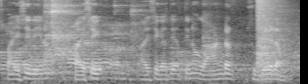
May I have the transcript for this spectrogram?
ස්පයිසි තියෙනවා ස්පයිසි ස්පයිසි ගතියක් තියෙනවා ගානට සුපිරියටම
